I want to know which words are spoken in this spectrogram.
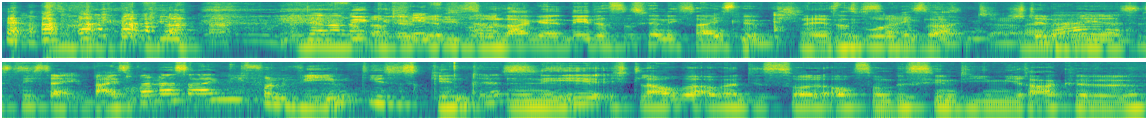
Noch wie, ein irgendwie so lange, nee, das ist ja nicht sein Kind. Nee, ist das nicht wurde gesagt. Stimmt, nee, das ist nicht sein. Weiß man das eigentlich, von wem dieses Kind ist? Nee, ich glaube aber, das soll auch so ein bisschen die Mirakel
